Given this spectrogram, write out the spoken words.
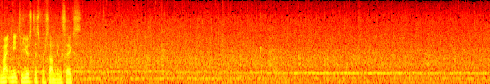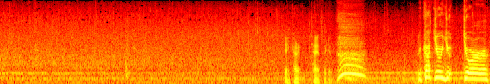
Might need to use this for something, Six. Okay, can I, can I take it? we got your you, your,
